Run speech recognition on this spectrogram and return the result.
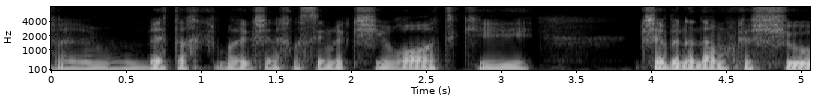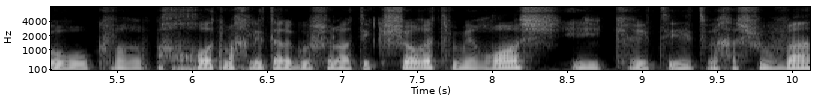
ובטח ברגע שנכנסים לקשירות כי כשבן אדם קשור הוא כבר פחות מחליט על הגוף שלו התקשורת מראש היא קריטית וחשובה.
